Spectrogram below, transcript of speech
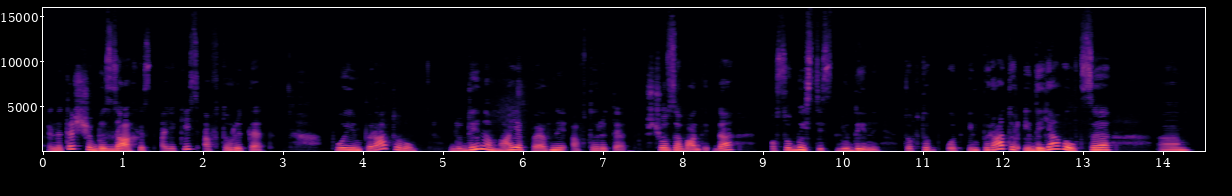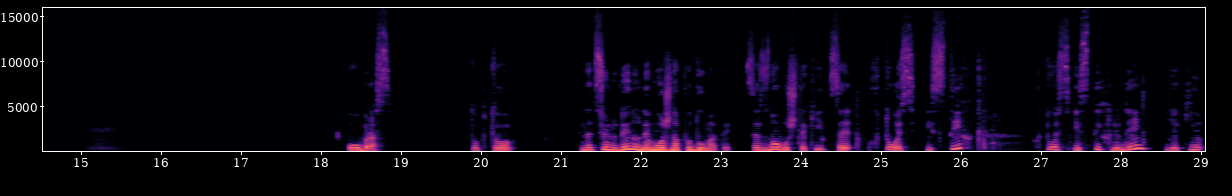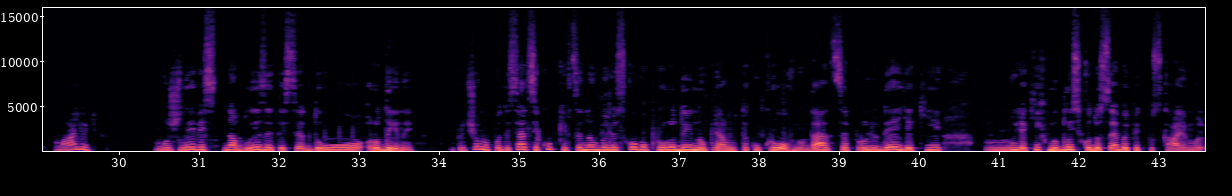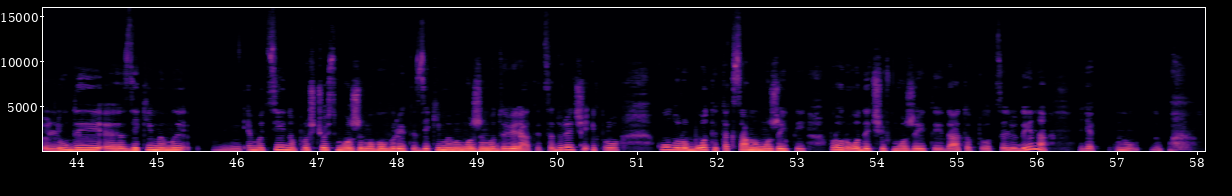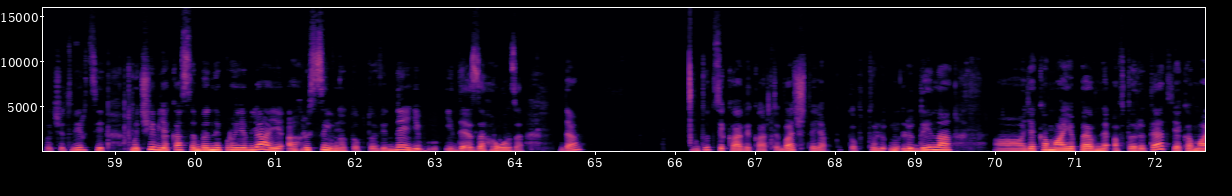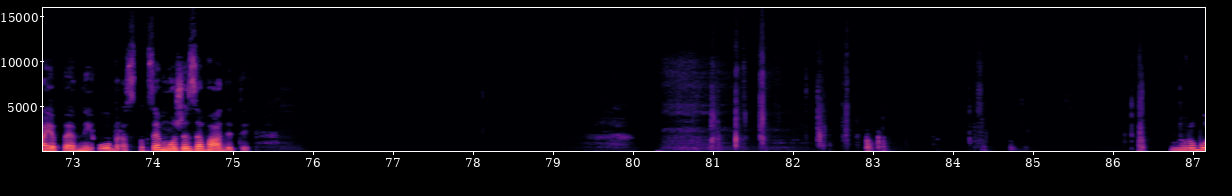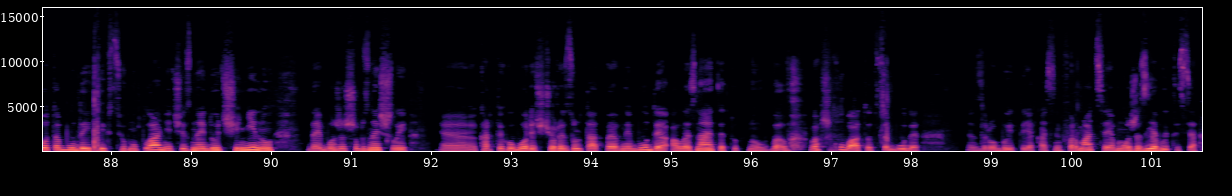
не те, що захист, а якийсь авторитет. По імператору людина має певний авторитет, що завадить, да? особистість людини. Тобто, от імператор і диявол це е, образ. Тобто на цю людину не можна подумати. Це знову ж таки, це хтось із тих, хтось із тих людей, які мають можливість наблизитися до родини. Причому по десятці кубків це не обов'язково про родину, прям таку кровну. Да? Це про людей, які, ну, яких ми близько до себе підпускаємо. Люди, е, з якими ми емоційно про щось можемо говорити, з якими ми можемо довіряти. Це, до речі, і про коло роботи так само може йти, про родичів може йти. Да? Тобто, це людина, як ну, по четвірці мечів, яка себе не проявляє агресивно, тобто від неї йде загроза. Да? Тут цікаві карти, бачите як? Тобто людина, яка має певний авторитет, яка має певний образ, оце може завадити. Ну, робота буде йти в цьому плані, чи знайдуть, чи ні. Ну, дай Боже, щоб знайшли. Е, Карти говорять, що результат певний буде, але знаєте, тут ну, важкувато це буде зробити. Якась інформація може з'явитися.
